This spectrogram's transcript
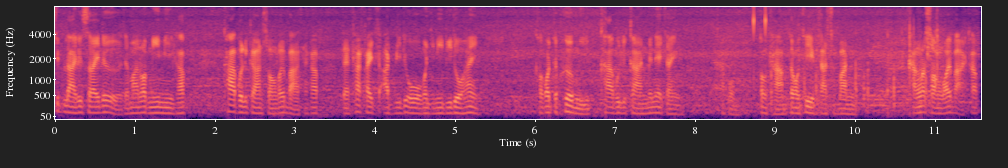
ชิปไลน์หรือสไลเดอร์แต่มารอบนี้มีครับ ค่าบริการ 200 บาทนะครับ แต่ถ้าใครจะอัดวิดีโอมันจะมีวิดีโอให้ เขาก็จะเพิ่มอีกค่าบริการไม่แน่ใจครับผมต้องถามเจ้าหน้าที่การสัมพันธ์ครั้งละ 200 บาทครับ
